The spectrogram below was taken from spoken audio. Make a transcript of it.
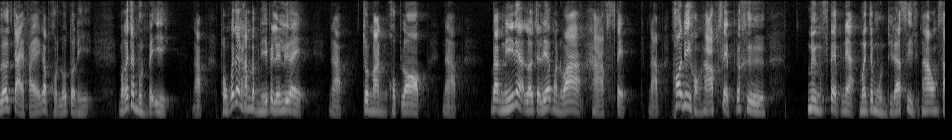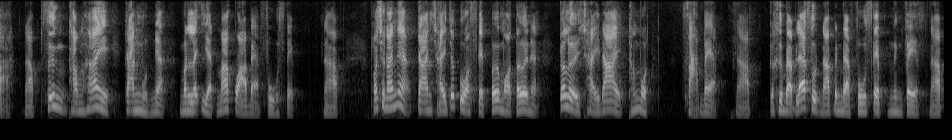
เลิกจ่ายไฟให้กับขดลวดตัวนี้ มันก็จะหมุนไปอีกนะครับ ผมก็จะทำแบบนี้ไปเรื่อยๆนะครับ จนมันครบรอบนะครับแบบนี้เนี่ยเราจะเรียกมันว่า half step นะครับข้อดีของ half step ก็คือ 1 step เนี่ยมันจะหมุนทีละ 45 องศานะครับซึ่งทำให้การหมุนเนี่ยมันละเอียดมากกว่าแบบ full step นะครับเพราะฉะนั้นเนี่ยการใช้เจ้าตัว stepper motor เนี่ยก็เลยใช้ได้ทั้งหมด 3 แบบนะครับก็คือแบบแรกสุดนะเป็นแบบ full step 1 phase นะครับ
